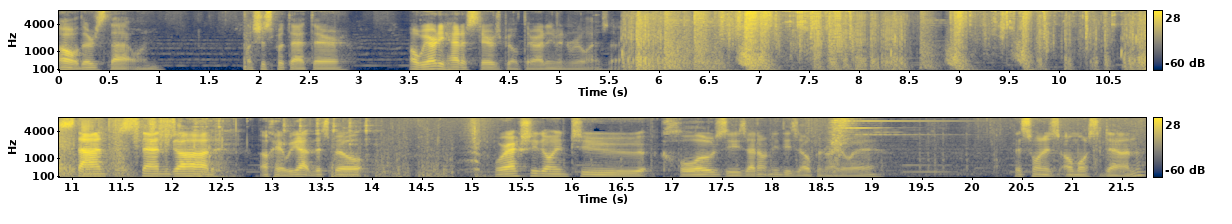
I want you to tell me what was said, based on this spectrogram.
Oh, there's that one. Let's just put that there. Oh, we already had a stairs built there. I didn't even realize that. Stand, stand guard. Okay, we got this built. We're actually going to close these. I don't need these open right away. This one is almost done.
